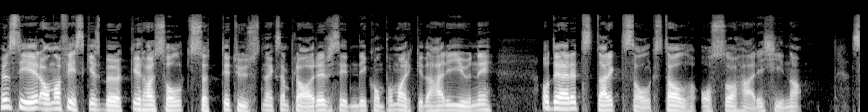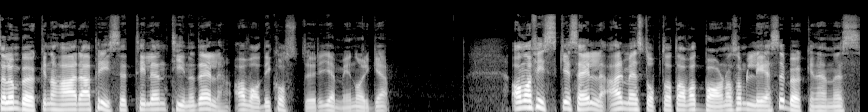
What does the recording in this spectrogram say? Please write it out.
Hun sier Anna Fiskes bøker har solgt 70 000 eksemplarer siden de kom på markedet her i juni, og det er et sterkt salgstall også her i Kina. Selv om bøkene her er priset til en tiendedel av hva de koster hjemme i Norge. Anna Fiske selv er mest opptatt av at barna som leser bøkene hennes,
